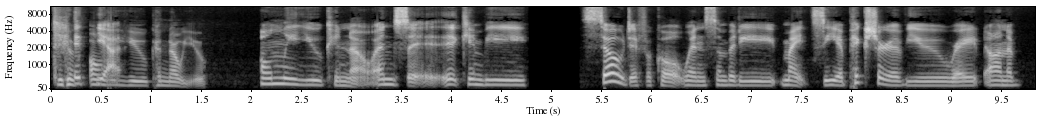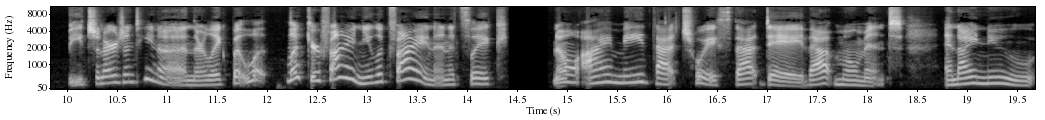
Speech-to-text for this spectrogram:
Because it, only yeah. you can know you. Only you can know. And it can be so difficult when somebody might see a picture of you, right, on a beach in Argentina and they're like, but look, look, you're fine. You look fine. And it's like, no, I made that choice that day, that moment. And I knew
